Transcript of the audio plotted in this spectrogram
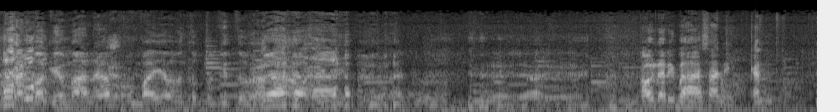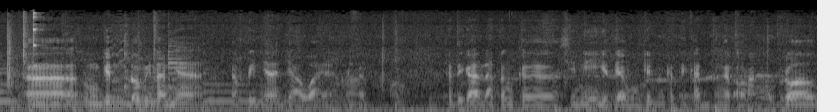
Bukan bagaimana upaya untuk begitu Iya. aduh kalau dari bahasa nih kan eh, mungkin dominannya artinya Jawa ya kan? ketika datang ke sini gitu ya mungkin ketika dengar orang ngobrol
